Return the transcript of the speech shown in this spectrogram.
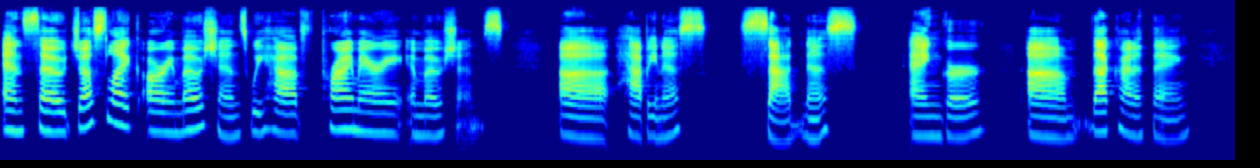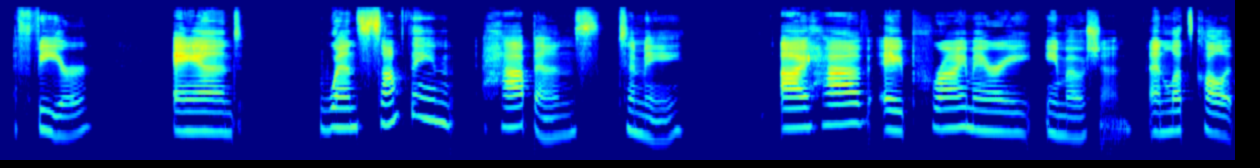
And so, just like our emotions, we have primary emotions uh, happiness, sadness, anger, um, that kind of thing, fear. And when something happens to me, I have a primary emotion, and let's call it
